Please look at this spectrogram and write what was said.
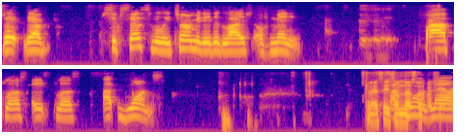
They, they have successfully terminated lives of many. Five plus, eight plus at once. Can I say That's something that's one. gonna Now-?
